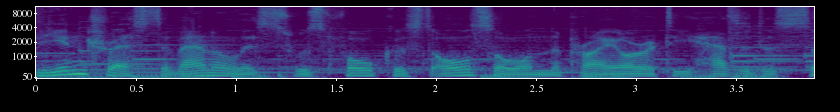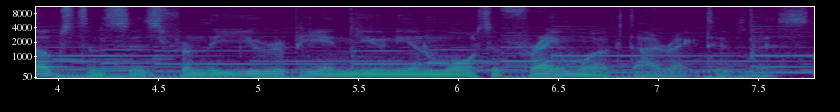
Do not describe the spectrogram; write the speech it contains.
The interest of analysts was focused also on the priority hazardous substances from the European Union Water Framework Directive list.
